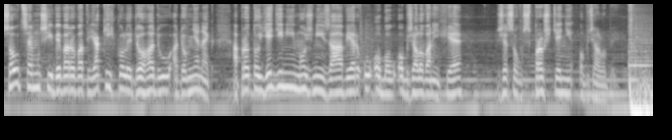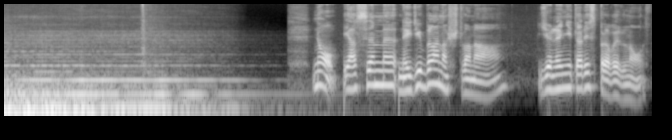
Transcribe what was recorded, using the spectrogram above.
Soud se musí vyvarovat jakýchkoliv dohadů a domněnek a proto jediný možný závěr u obou obžalovaných je, že jsou sproštěni obžaloby. No, já jsem nejdřív byla naštvaná, že není tady spravedlnost.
